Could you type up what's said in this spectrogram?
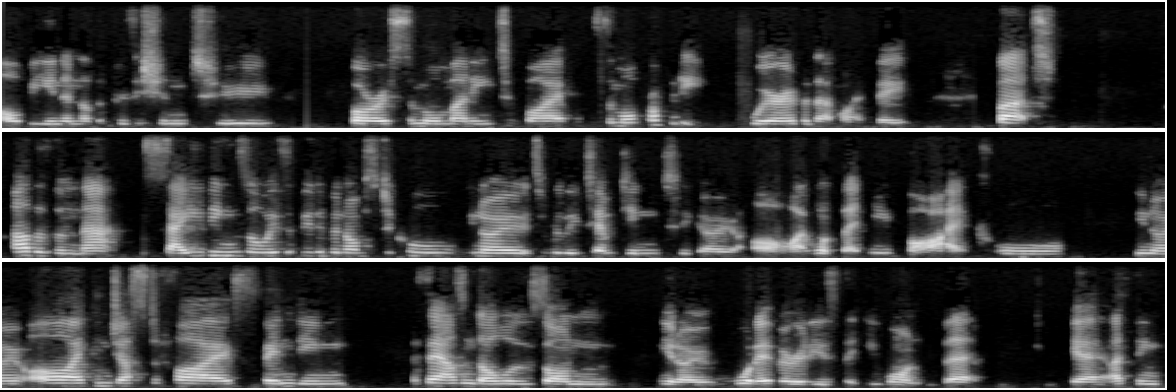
I'll be in another position to borrow some more money to buy some more property, wherever that might be. But other than that, saving's always a bit of an obstacle. You know, it's really tempting to go, oh, I want that new bike, or, you know, oh, I can justify spending a thousand dollars on, you know, whatever it is that you want. But yeah, I think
